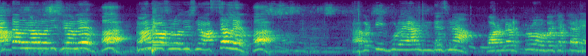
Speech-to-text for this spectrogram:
అద్దాల మేడలో చూసినాం లేదు. చూసినాం అస్సలు లేదు కాబట్టి ఇప్పుడు యానికి తెలిసిన వాడు భయపడ్డాడే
